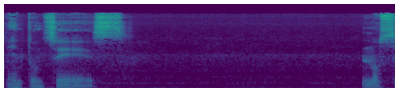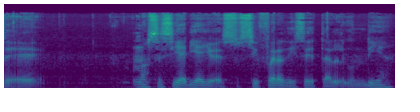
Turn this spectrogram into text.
Entonces, no sé, no sé si haría yo eso, si fuera tal algún día.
